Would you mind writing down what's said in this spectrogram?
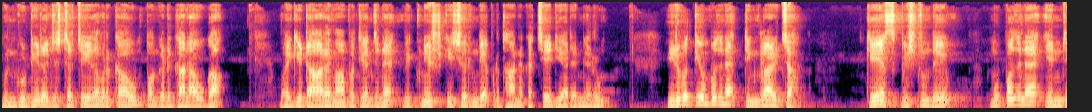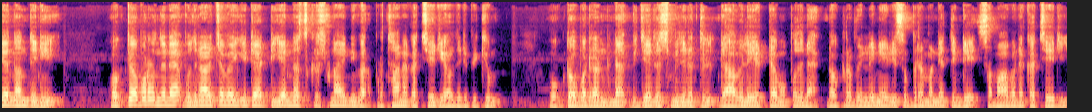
മുൻകൂട്ടി രജിസ്റ്റർ ചെയ്തവർക്കാവും പങ്കെടുക്കാനാവുക. വൈകിട്ട് ആറ് നാൽപ്പത്തിയഞ്ചിന് വിഘ്നേഷ് ഈശ്വറിന്റെ പ്രധാന കച്ചേരി അരങ്ങേറും. ഇരുപത്തിയൊമ്പതിന് തിങ്കളാഴ്ച കെ എസ് വിഷ്ണുദേവ് മുപ്പതിന് എൻ ജെ നന്ദിനി ഒക്ടോബർ ഒന്നിന് ബുധനാഴ്ച വൈകിട്ട് ടി എൻ എസ് കൃഷ്ണ എന്നിവർ പ്രധാന കച്ചേരി അവതരിപ്പിക്കും. ഒക്ടോബർ രണ്ടിന് വിജയദശമി ദിനത്തിൽ രാവിലെ എട്ട് മുപ്പതിന് ഡോക്ടർ വെള്ളിനേഴി സുബ്രഹ്മണ്യത്തിന്റെ സമാപന കച്ചേരി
